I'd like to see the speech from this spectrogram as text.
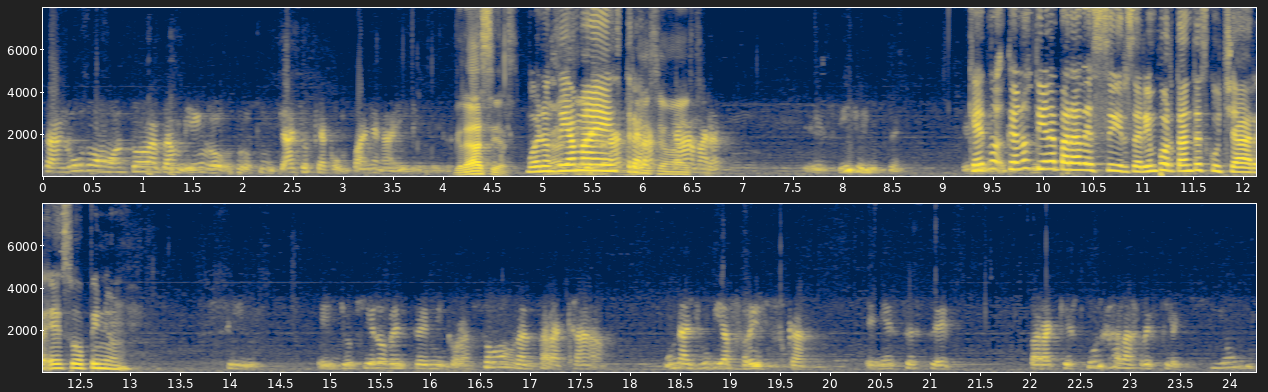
Saludo a todas también los, los muchachos que acompañan ahí. gracias. Buenos días, maestra. Gracias, maestra. ¿Qué, no- qué nos tiene para decir? Sería importante escuchar eh, su opinión. Sí, eh, yo quiero desde mi corazón lanzar acá una lluvia fresca en este set para que surja la reflexión,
